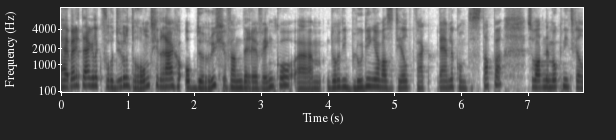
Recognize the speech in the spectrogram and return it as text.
hij werd eigenlijk voortdurend rondgedragen op de rug van de Revenko. Um, door die bloedingen was het heel vaak pijnlijk om te stappen. Ze hadden hem ook niet veel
